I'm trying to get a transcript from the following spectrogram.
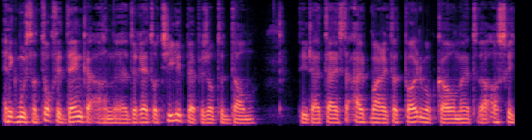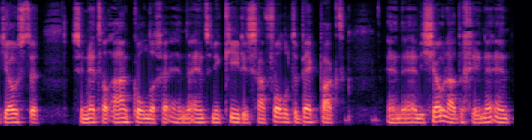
En ik moest dan toch weer denken aan uh, de Red Hot Chili Peppers op de Dam. Die daar tijdens de uitmarkt dat podium opkomen. Terwijl Astrid Joosten ze net wel aankondigen. En Anthony Kiedis haar vol op de bek pakt. En, en die show laat beginnen. En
